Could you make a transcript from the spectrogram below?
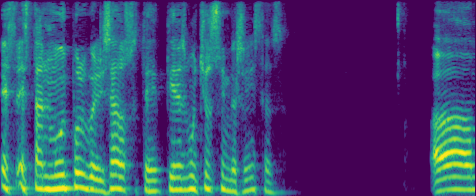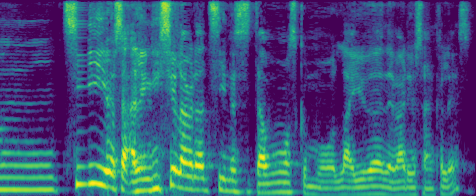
están muy pulverizados. ¿Tienes muchos inversionistas? sí, o sea, al inicio la verdad sí necesitábamos como la ayuda de varios ángeles.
